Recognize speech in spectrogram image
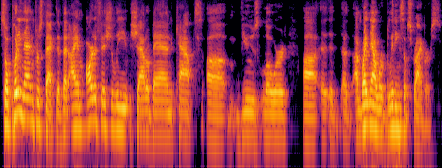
So putting that in perspective, that I am artificially shadow banned, capped, uh, views lowered. Uh, it, uh, I'm right now we're bleeding subscribers.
